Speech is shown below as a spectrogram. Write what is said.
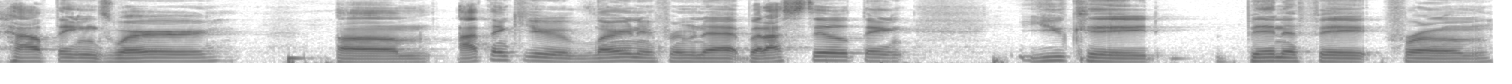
how things were. Um, I think you're learning from that, but I still think you could benefit from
